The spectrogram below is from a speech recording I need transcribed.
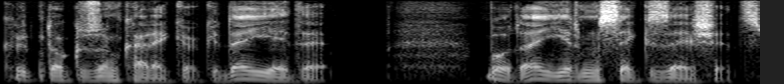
49'un karekökü de 7. Bu da 28'e eşit.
